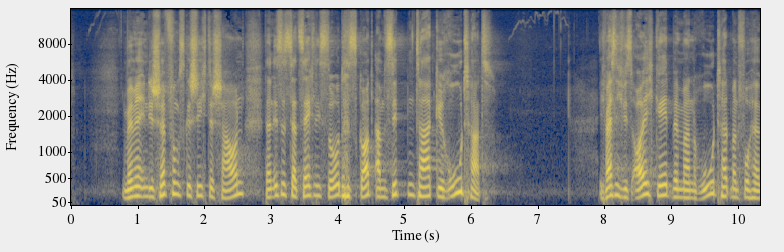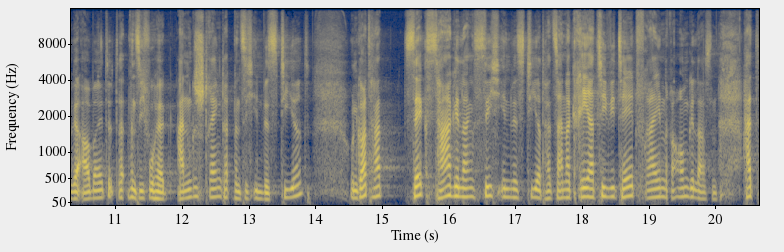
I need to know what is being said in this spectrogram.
Und wenn wir in die Schöpfungsgeschichte schauen, dann ist es tatsächlich so, dass Gott am siebten Tag geruht hat. Ich weiß nicht, wie es euch geht. Wenn man ruht, hat man vorher gearbeitet, hat man sich vorher angestrengt, hat man sich investiert. Und Gott hat sechs Tage lang sich investiert, hat seiner Kreativität freien Raum gelassen, hat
